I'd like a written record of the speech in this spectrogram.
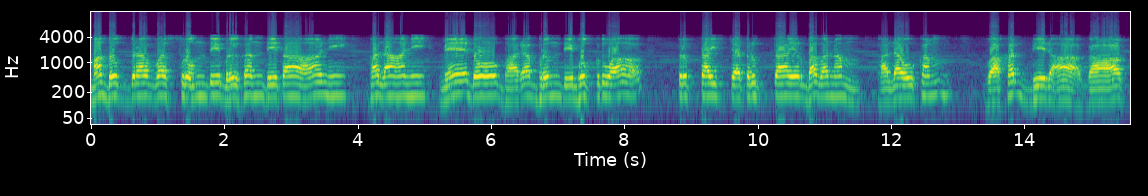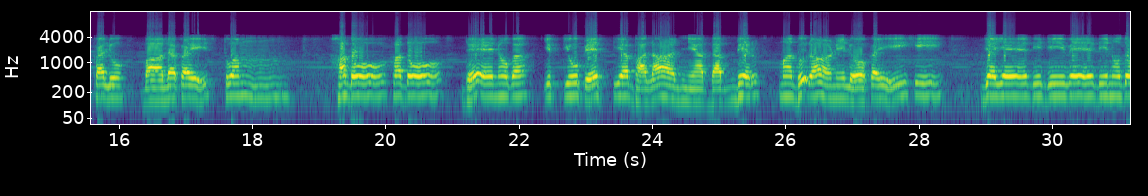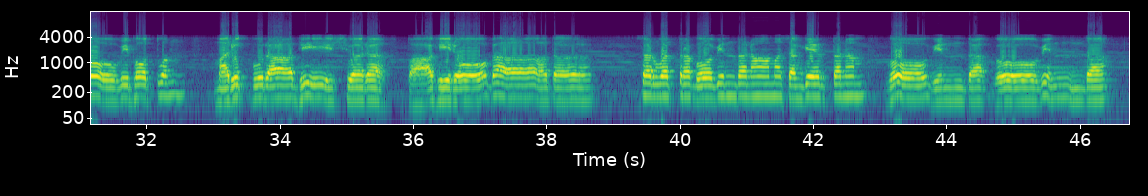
मधुद्रवसृन्दिबृहन्दितानि फलानि मेदो भरभृन्दि भुक्त्वा तृप्तैश्च तृप्तैर्भवनं फलौकं वहद्भिरागा खलु बालकैस्त्वम् हदो हदो धेनुग इत्युपेत्य फलान्यदद्भिर्मधुराणि लोकैः। जयेदि जीवेदि नुदो विभो त्वं मरुत्पुराधीश्वर पाहि रोगात् सर्वत्र गोविन्दनामसङ्कीर्तनं गोविन्द गोविन्द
